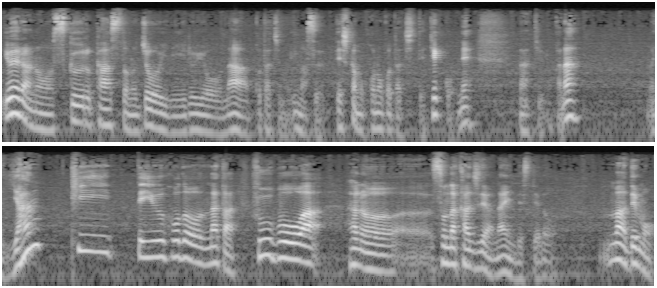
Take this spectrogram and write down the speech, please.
いわゆるあのスクールカーストの上位にいるような子たちもいます。でしかもこの子たちって結構ね何て言うのかなヤンキーっていうほどなんか風貌はあのそんな感じではないんですけどまあでも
